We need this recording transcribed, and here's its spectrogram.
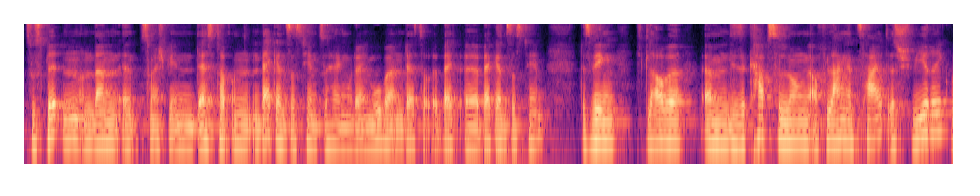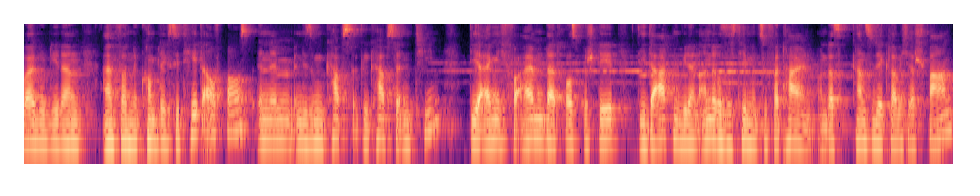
zu splitten und dann äh, zum Beispiel in Desktop und ein Backend-System zu hängen oder in Mobile ein Desktop Back, äh, Backend-System. Deswegen, ich glaube, ähm, diese Kapselung auf lange Zeit ist schwierig, weil du dir dann einfach eine Komplexität aufbaust in, dem, in diesem Kapsel, gekapselten Team, die eigentlich vor allem daraus besteht, die Daten wieder in andere Systeme zu verteilen. Und das kannst du dir, glaube ich, ersparen,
